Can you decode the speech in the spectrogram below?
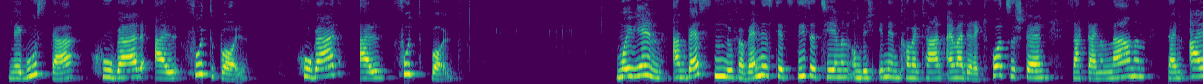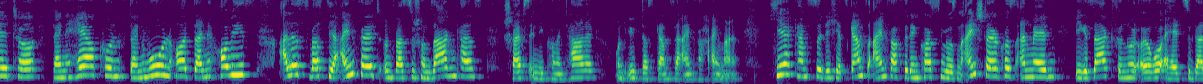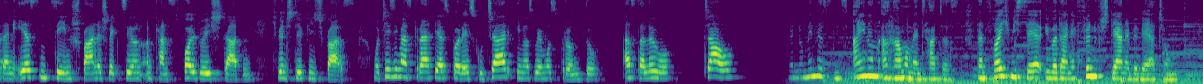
Me gusta jugar al fútbol. Jugar al fútbol. Muy bien, am besten du verwendest jetzt diese Themen, um dich in den Kommentaren einmal direkt vorzustellen. Sag deinen Namen, dein Alter, deine Herkunft, dein Wohnort, deine Hobbys, alles, was dir einfällt und was du schon sagen kannst, schreib's in die Kommentare und üb das Ganze einfach einmal. Hier kannst du dich jetzt ganz einfach für den kostenlosen Einsteigerkurs anmelden. Wie gesagt, für 0 Euro erhältst du da deine ersten 10 Spanisch-Lektionen und kannst voll durchstarten. Ich wünsche dir viel Spaß. Muchísimas gracias por escuchar y nos vemos pronto. Hasta luego. Ciao. Wenn du mindestens einen Aha-Moment hattest, dann freue ich mich sehr über deine 5-Sterne-Bewertung.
